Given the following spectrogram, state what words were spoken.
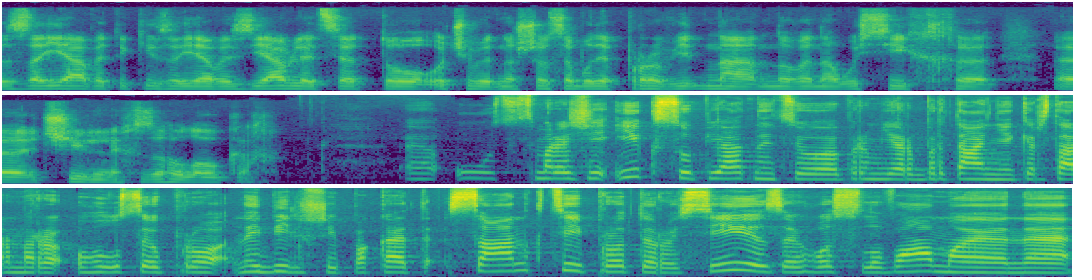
заяви, такі заяви з'являться, то очевидно, що це буде провідна новина в усіх чільних заголовках. Е, У соцмережі X у п'ятницю прем'єр Британії Кір Стармер оголосив про найбільший пакет санкцій проти Росії. За його словами, не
